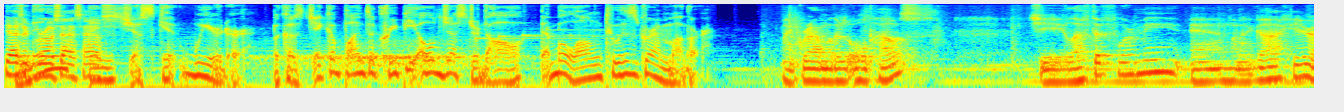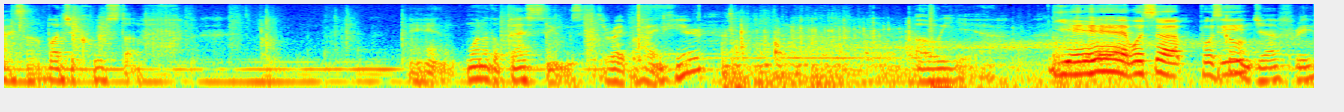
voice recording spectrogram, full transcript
He has a gross then ass Things house. just get weirder because Jacob finds a creepy old jester doll that belonged to his grandmother. my grandmother's old house. She left it for me, and when I got here, I saw a bunch of cool stuff. And one of the best things is right behind here. Oh, yeah. Yeah, what's up, pussy? Call him Jeffrey.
